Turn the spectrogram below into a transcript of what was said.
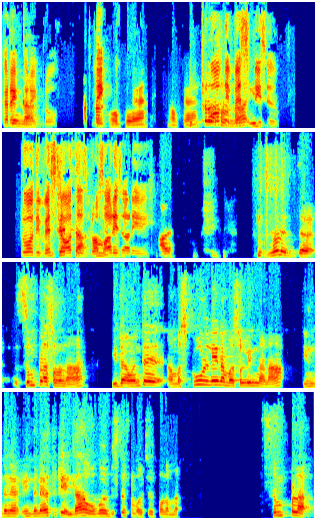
கரெக்ட் சரிங்களா? Correct bro like okay okay two of the சொல்லணும்னா பெஸ்ட் இது- pieces two of the best Six, authors bro ஆமா. சாரி சாரி இன்னொரு சிம்பிளா சொல்லணும்னா இத வந்து நம்ம ஸ்கூல்லயே நம்ம சொல்லியிருந்தோம்னா இந்த இந்த நேரத்துக்கு எல்லாரும் ஒவ்வொரு பிசினஸ் நம்ம வச்சிருப்போம் நம்ம. சிம்பிளா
